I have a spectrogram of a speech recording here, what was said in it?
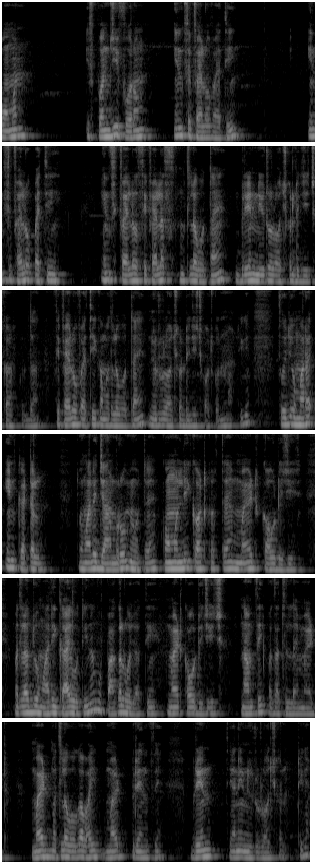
bovine spongy form encephalopathy encephalopathy इंसफेलोसिफेलस मतलब होता है ब्रेन न्यूरोलॉजिकल डिजीज का करना सिफेलोपैथी का मतलब होता है न्यूरोलॉजिकल डिजीज कॉज करना ठीक है तो जो हमारा इन कैटल जो हमारे जानवरों में होता है कॉमनली कॉट करता है मैट काउ डिजीज मतलब जो हमारी गाय होती है ना वो पागल हो जाती है मैट काउ डिजीज नाम से ही पता चल रहा है मैट मैड मतलब होगा भाई मैड ब्रेन से ब्रेन यानी न्यूरोलॉजिकल ठीक है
